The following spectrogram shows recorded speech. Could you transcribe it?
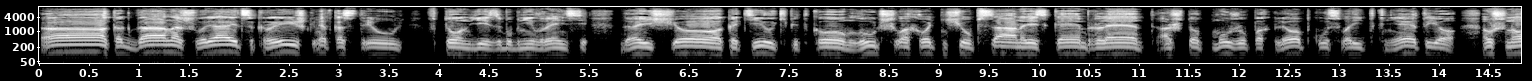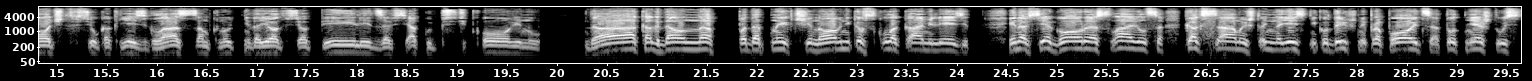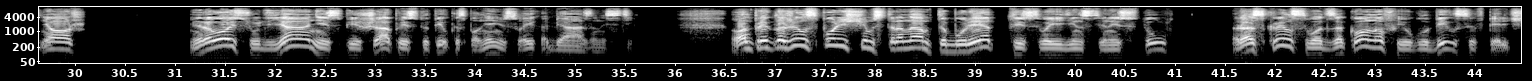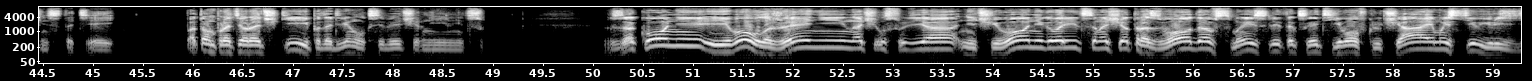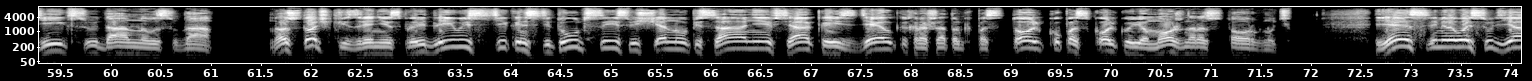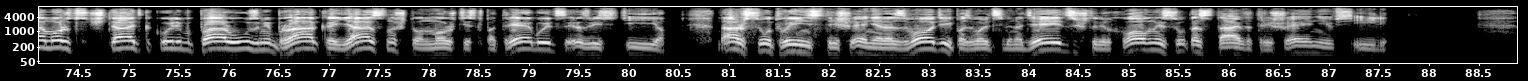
А, когда она швыряется крышками от кастрюль, — в тон ей забубнил Рэнси, — да еще окатил кипятком лучшего охотничьего пса на весь Кэмберленд, а чтоб мужу похлебку сварить, так ее, а уж ночь всю, как есть, глаз сомкнуть не дает, все пилит за всякую пстяковину. Да, когда он на податных чиновников с кулаками лезет, и на все горы ославился, как самый, что ни на есть никудышный пропойца, а тут нечто уснешь. Мировой судья не спеша приступил к исполнению своих обязанностей. Он предложил спорящим сторонам табурет и свой единственный стул, раскрыл свод законов и углубился в перечень статей. Потом протер очки и пододвинул к себе чернильницу. В законе и его уложении, — начал судья, — ничего не говорится насчет развода в смысле, так сказать, его включаемости в юрисдикцию данного суда. Но с точки зрения справедливости, Конституции и Священного Писания всякая сделка хороша только постольку, поскольку ее можно расторгнуть. Если мировой судья может сочетать какую-либо пару узами брака, ясно, что он может, если потребуется, и развести ее. Наш суд вынесет решение о разводе и позволит себе надеяться, что Верховный суд оставит это решение в силе.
